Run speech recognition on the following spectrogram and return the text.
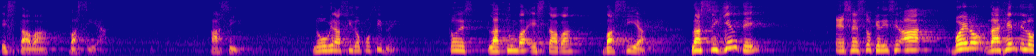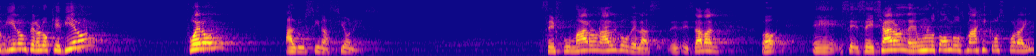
estaba vacía. Así. No hubiera sido posible. Entonces, la tumba estaba vacía. La siguiente es esto que dicen, ah, bueno, la gente lo vieron, pero lo que vieron fueron alucinaciones. Se fumaron algo de las, eh, estaban, eh, se, echaron de unos hongos mágicos por ahí,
